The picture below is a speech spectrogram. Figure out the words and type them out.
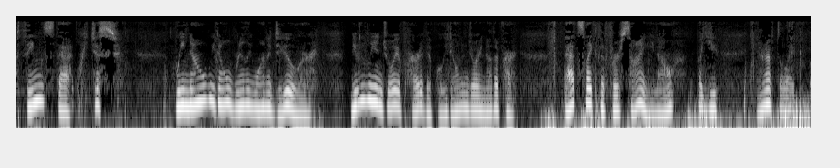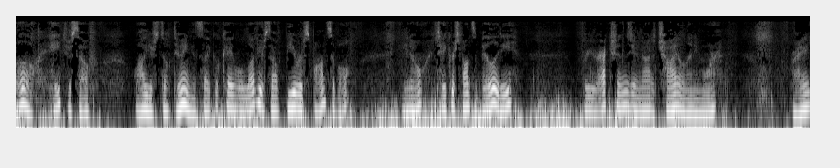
things that we just, we know we don't really want to do, or maybe we enjoy a part of it, but we don't enjoy another part. That's like the first sign, you know? But you, you don't have to like, oh, hate yourself while you're still doing. It's like, okay, well, love yourself, be responsible, you know, take responsibility for your actions. You're not a child anymore, right?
